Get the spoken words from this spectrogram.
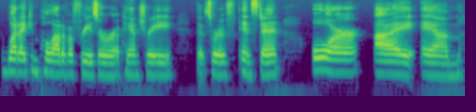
what I can pull out of a freezer or a pantry that's sort of instant, or I am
